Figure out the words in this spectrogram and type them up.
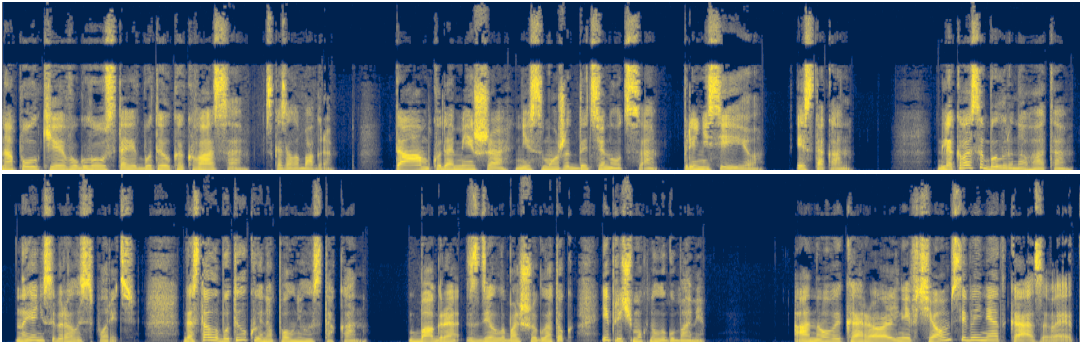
«На полке в углу стоит бутылка кваса», — сказала Багра. «Там, куда Миша не сможет дотянуться. Принеси ее и стакан». Для кваса было рановато, но я не собиралась спорить. Достала бутылку и наполнила стакан. Багра сделала большой глоток и причмокнула губами. «А новый король ни в чем себе не отказывает,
